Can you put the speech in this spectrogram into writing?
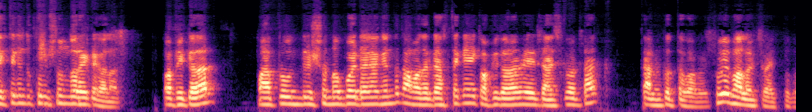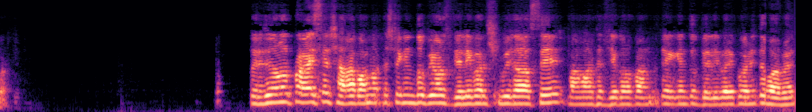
দেখতে কিন্তু খুবই সুন্দর একটা কালার কফি কালার মাত্র উনত্রিশশো নব্বই টাকা কিন্তু আমাদের কাছ থেকে এই কফি কালার এই রাইস কুকারটা কালেক্ট করতে পারবে। খুবই ভালো একটা রাইস কুকার রিজনেবল প্রাইসে সারা বাংলাদেশে কিন্তু ডেলিভারি সুবিধা আছে। বাংলাদেশের যে কোনো প্রান্ত থেকে কিন্তু ডেলিভারি করে নিতে পারবেন।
